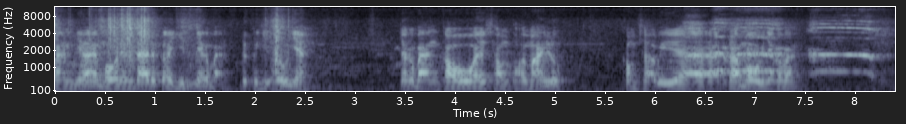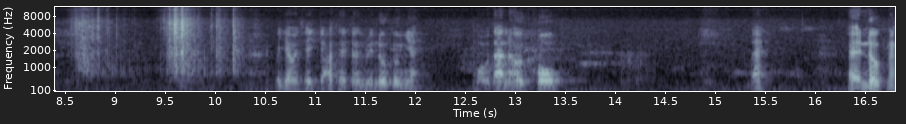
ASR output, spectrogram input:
Bạn nhớ em mồi này người ta rất là dính nha các bạn, rất là dẻo nha. Cho các bạn câu xong thoải mái luôn. Không sợ bị à, rã mồi nha các bạn. Bây giờ mình sẽ chỏ thêm thêm nước luôn nha. Mồi ta nó hơi khô. Đây. Đây, nước nè.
